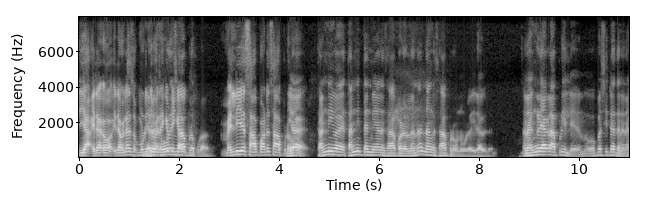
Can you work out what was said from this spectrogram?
யா இர- ஓ, இரவுல முடிஞ்ச இரவு வரைக்கும் சோறே நீங்கள் சாப்பிடக்கூடாது. மெல்லிய சாப்பாடு சாப்பிடும் ஏன் தண்ணி வ- தண்ணித்தன்மையான சாப்பாடு இல்லைன்னா நாங்க சாப்பிடுவோம் இரவில். ஆனா எங்கடையாக்கள் அப்படி இல்லை ஆப்போசிட்டா தானே. நாங்க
